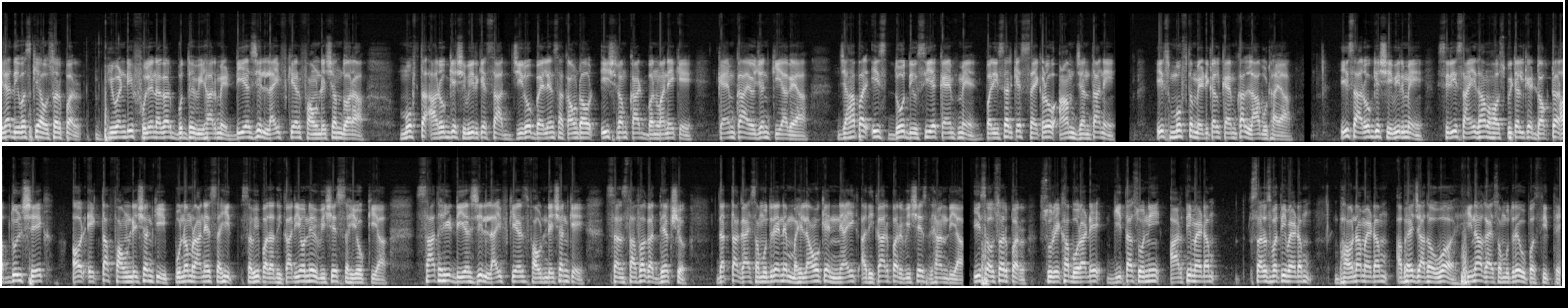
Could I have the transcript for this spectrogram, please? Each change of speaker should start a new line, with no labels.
महिला दिवस के अवसर पर भिवंडी फुलेनगर बुद्ध विहार में डीएसजी लाइफ केयर फाउंडेशन द्वारा मुफ़्त आरोग्य शिविर के साथ ज़ीरो बैलेंस अकाउंट और ई श्रम कार्ड बनवाने के कैंप का आयोजन किया गया, जहाँ पर इस दो दिवसीय कैंप में परिसर के सैकड़ों आम जनता ने इस मुफ़्त मेडिकल कैंप का लाभ उठाया। इस आरोग्य शिविर में श्री साईं धाम हॉस्पिटल के डॉक्टर अब्दुल शेख और एकता फाउंडेशन की पूनम राणे सहित सभी पदाधिकारियों ने विशेष सहयोग किया। साथ ही डीएसजी लाइफ केयर फाउंडेशन के संस्थापक अध्यक्ष दत्ता गाय समुद्रे ने महिलाओं के न्यायिक अधिकार पर विशेष ध्यान दिया। इस अवसर पर Surekha Borade, Geeta Soni, Aarti madam, Saraswati madam, Bhavna madam, Abhay Jadhav व हिना गाय समुद्रे उपस्थित थे।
